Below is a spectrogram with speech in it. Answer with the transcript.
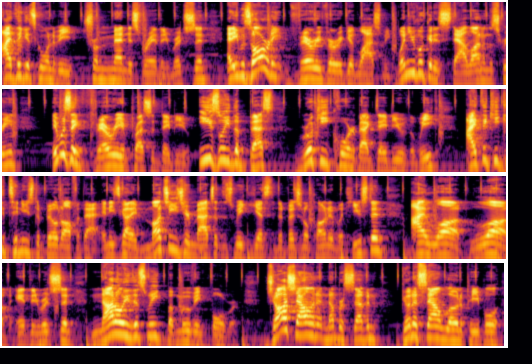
I think it's going to be tremendous for Anthony Richardson, and he was already very, very good last week. When you look at his stat line on the screen, it was a very impressive debut. Easily the best rookie quarterback debut of the week. I think he continues to build off of that, and he's got a much easier matchup this week against the divisional opponent with Houston. I love, love Anthony Richardson, not only this week, but moving forward. Josh Allen at number seven, gonna sound low to people,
